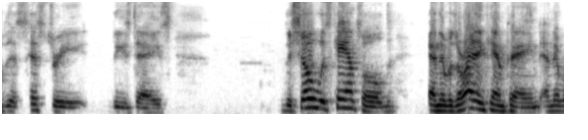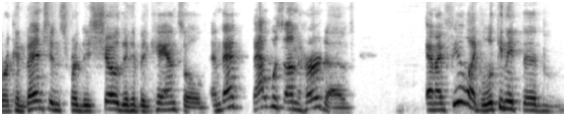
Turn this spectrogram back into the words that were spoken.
this history these days. The show was canceled, and there was a writing campaign, and there were conventions for this show that had been canceled, and that that was unheard of. And I feel like looking at the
